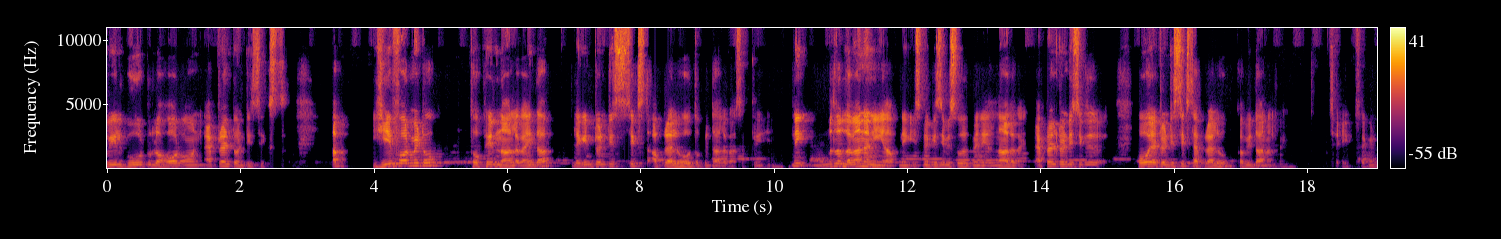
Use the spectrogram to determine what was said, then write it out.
will go to Lahore on April twenty six अब ये फॉर्मेट हो तो फिर ना लगाएँ दा। लेकिन ट्वेंटी सिक्स अप्रैल हो तो फिर दा लगा सकते हैं। नहीं मतलब लगाना नहीं है आपने। इसमें किसी भी सूरत में नहीं, ना लगाएँ। अप्रैल ट्वेंटी सिक्स हो या ट्वेंटी सिक्स अप्रैल हो, कभी दा ना लगाएँ। अच्छा एक सेकंड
